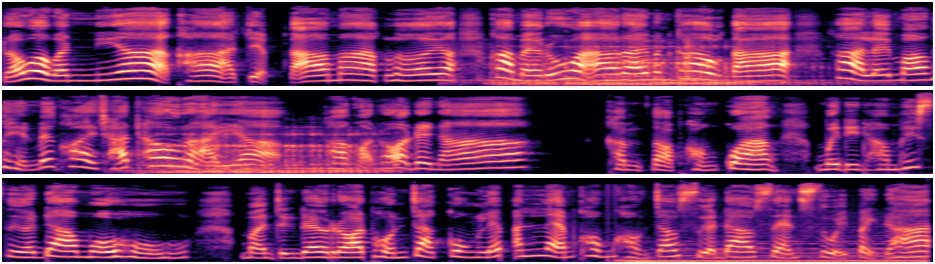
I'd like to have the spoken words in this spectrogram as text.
เพราะว่าวันเนี้ยข้าเจ็บตามากเลยอะข้าไม่รู้ว่าอะไรมันเข้าตาข้าเลยมองเห็นไม่ค่อยชัดเท่าไหร่อะข้าขอโทษด้วยนะ คำตอบของกวางไม่ได้ทำให้เสือดาวโมโห มันจึงได้รอดพ้นจากกรงเล็บอันแหลมคมของเจ้าเสือดาวแสนสวยไปได้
